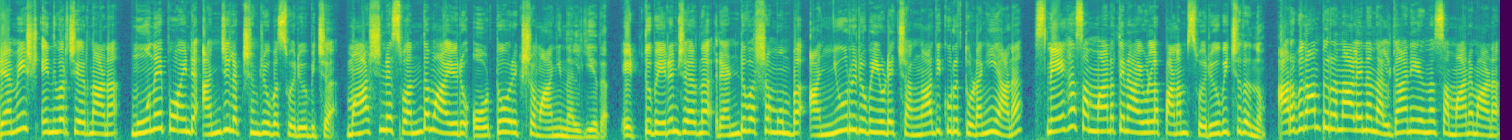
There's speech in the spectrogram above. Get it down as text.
രമേശ് എന്നിവർ ചേർന്നാണ് മൂന്ന് പോയിന്റ് അഞ്ച് ലക്ഷം രൂപ സ്വരൂപിച്ച് മാഷിന് സ്വന്തമായൊരു ഓട്ടോറിക്ഷ വാങ്ങി നൽകിയത്. എട്ടുപേരും ചേർന്ന് രണ്ടു വർഷം മുമ്പ് അഞ്ഞൂറ് രൂപയുടെ ചങ്ങാതിക്കുറി തുടങ്ങിയാണ് സ്നേഹ സമ്മാനത്തിനായുള്ള പണം സ്വരൂപിച്ചതെന്നും അറുപതാം പിറന്നാളിന് നൽകാനിരുന്ന സമ്മാനമാണ്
